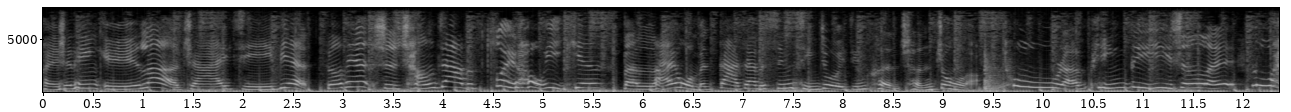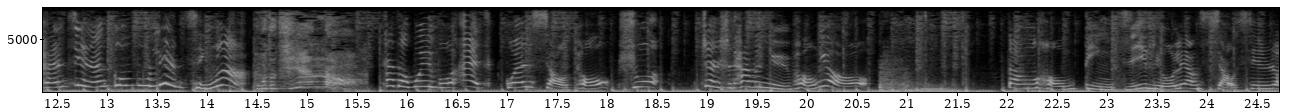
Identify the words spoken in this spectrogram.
欢迎收听娱乐宅急便。昨天是长假的最后一天，本来我们大家的心情就已经很沉重了，突然平地一声雷，鹿晗竟然公布恋情了！我的天哪！他的微博艾特关晓彤说，这是他的女朋友，当红顶级流量小鲜肉，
